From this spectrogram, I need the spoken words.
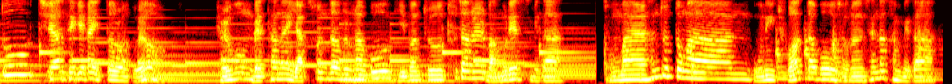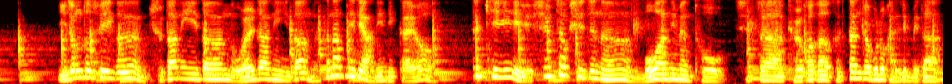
또 지하 세계가 있더라고요. 결국 메타는 약손절을 하고 이번 주 투자를 마무리했습니다. 정말 한 주 동안 운이 좋았다고 저는 생각합니다. 이 정도 수익은 주 단위이던 월 단위이던 흔한 일이 아니니까요. 특히 실적 시즌은 뭐 아니면 도 진짜 결과가 극단적으로 갈립니다.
